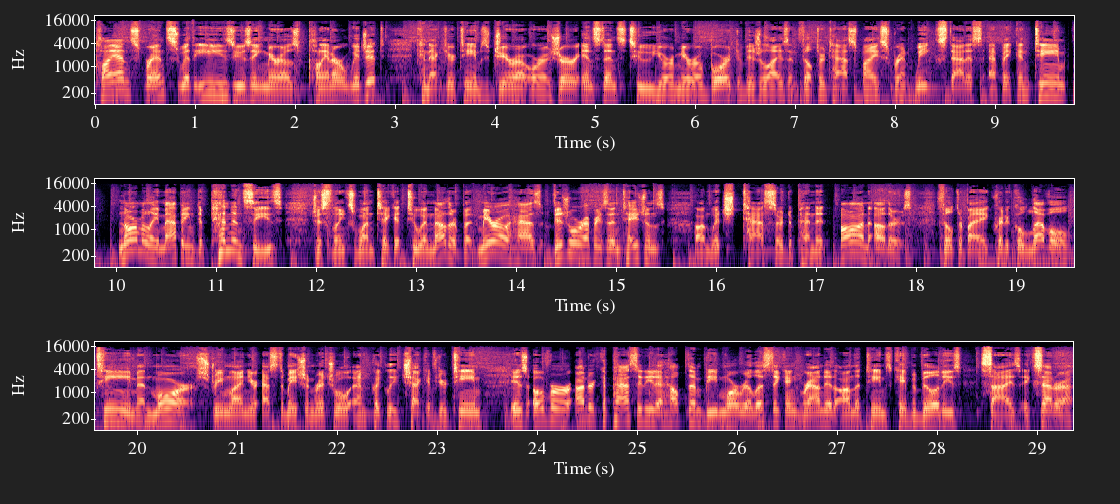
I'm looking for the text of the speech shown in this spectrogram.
Plan sprints with ease using Miro's Planner widget. Connect your team's Jira or Azure instance to your Miro board to visualize and filter tasks by sprint week, status, epic, and team. Normally, mapping dependencies just links one ticket to another, but Miro has visual representations on which tasks are dependent on others. Filter by critical level, team, and more. Streamline your estimation ritual and quickly check if your team is over or under capacity to help them be more realistic and grounded on the team's capabilities, size, etc.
